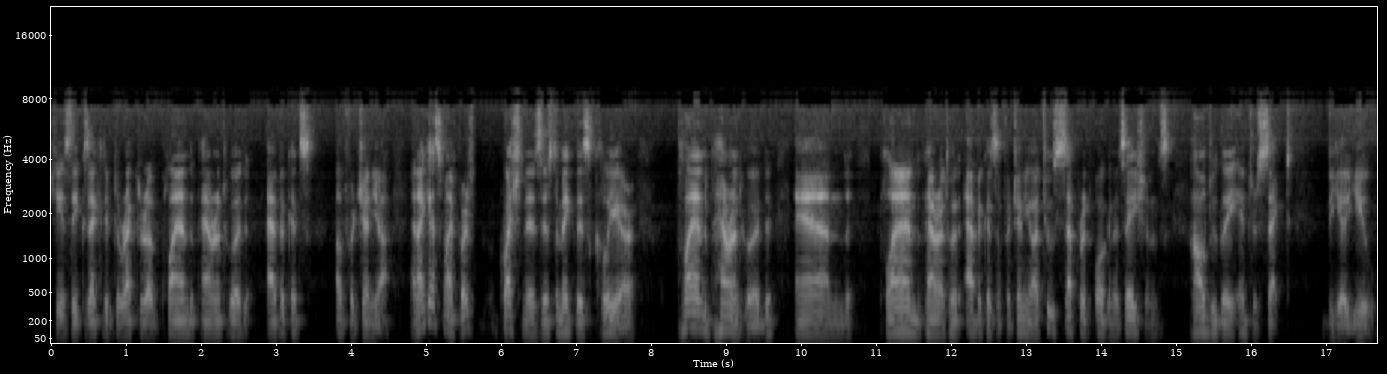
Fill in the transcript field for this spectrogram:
She is the Executive Director of Planned Parenthood Advocates of Virginia. And I guess my first question is, is to make this clear, Planned Parenthood and Planned Parenthood Advocates of Virginia are two separate organizations. How do they intersect via you?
